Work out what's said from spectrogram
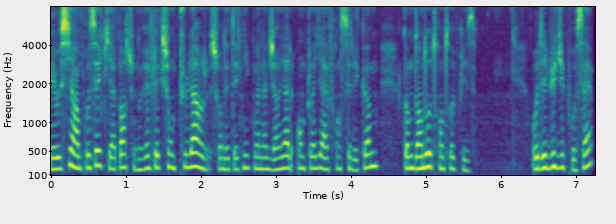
mais aussi un procès qui apporte une réflexion plus large sur des techniques managériales employées à France Télécom, comme dans d'autres entreprises. Au début du procès,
